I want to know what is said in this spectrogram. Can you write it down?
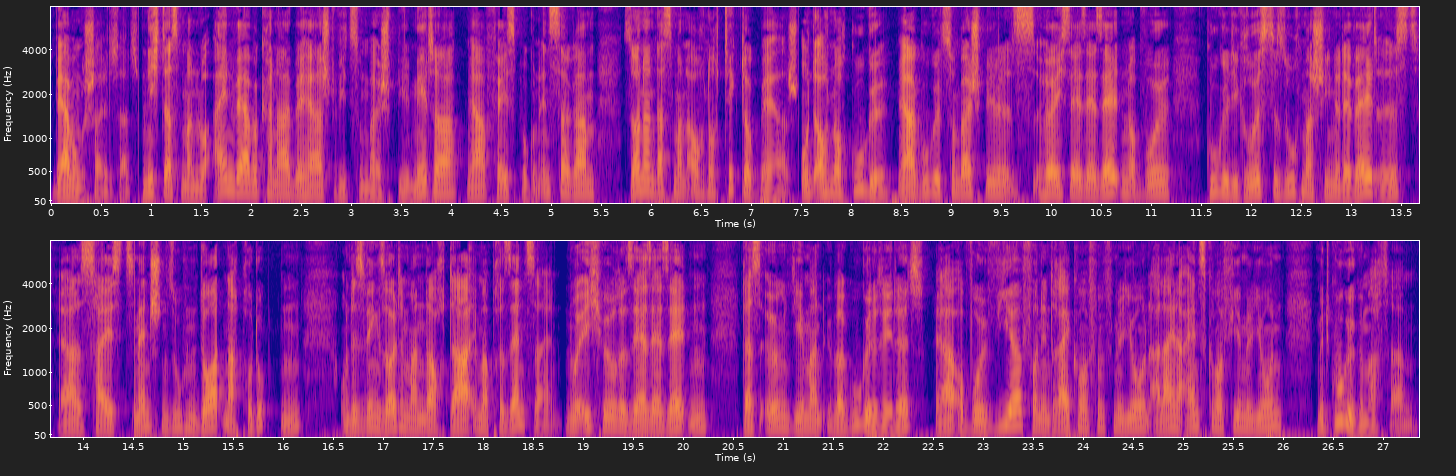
Werbung geschaltet hat. Nicht, dass man nur einen Werbekanal beherrscht, wie zum Beispiel Meta, ja, Facebook und Instagram, sondern dass man auch noch TikTok beherrscht und auch noch Google. Ja, Google zum Beispiel, das höre ich sehr, sehr selten, obwohl Google die größte Suchmaschine der Welt ist. Ja, das heißt, Menschen suchen dort nach Produkten und deswegen sollte man auch da immer präsent sein. Nur ich höre sehr, sehr selten, dass irgendjemand über Google redet, ja, obwohl wir von den 3,5 Millionen alleine 1,4 Millionen mit Google gemacht haben.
